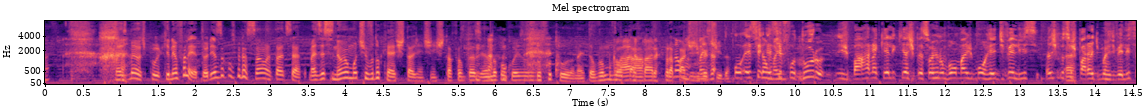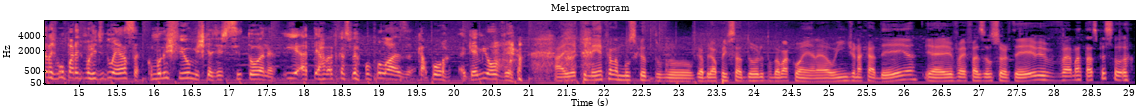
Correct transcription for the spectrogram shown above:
Mas, meu, tipo, que nem eu falei, teorias da conspiração e tal, etc. Mas esse não é o motivo do cast, tá, gente? A gente tá fantasiando com coisas do futuro, né? Então vamos Claro, voltar claro. pra Não, parte mas a- divertida. O- Esse, Não, esse mas- futuro esbarra naquele que as pessoas não vão mais morrer de velhice. Quando as pessoas pararem de morrer de velhice, elas vão parar de morrer de doença. Como nos filmes que a gente citou, né? E a Terra vai ficar super populosa. Acabou. É game over. Aí é que nem aquela música do Gabriel Pensador do da maconha, né? O índio na cadeia, e aí vai fazer um sorteio e vai matar as pessoas.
